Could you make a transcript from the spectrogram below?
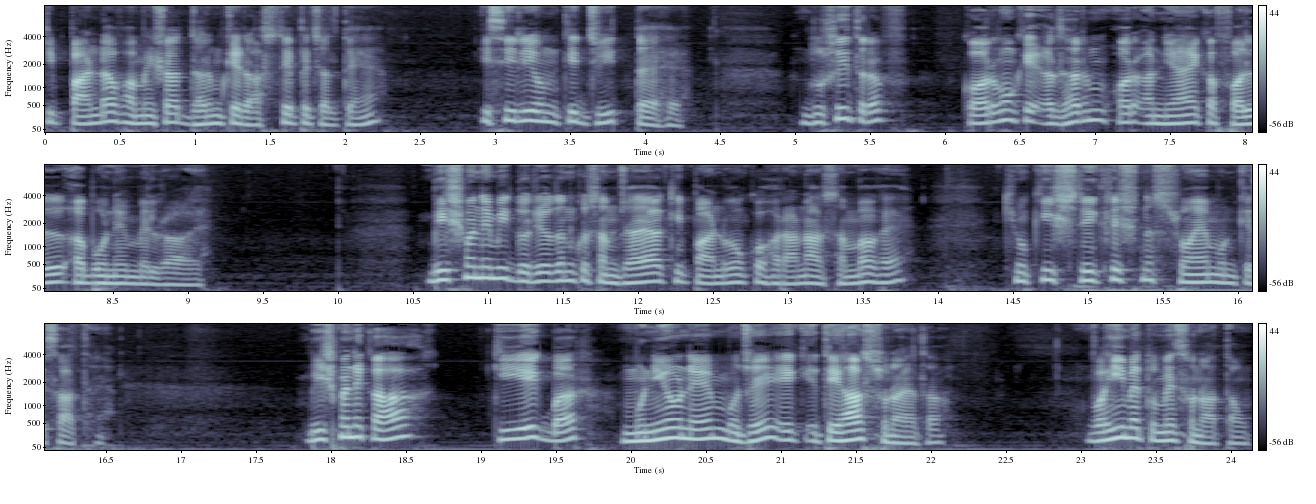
कि पांडव हमेशा धर्म के रास्ते पर चलते हैं, इसीलिए उनकी जीत तय है। दूसरी तरफ़, कौरवों के अधर्म और अन्याय का फल अब उन्हें मिल रहा है। भीष्म ने भी दुर्योधन को समझाया कि पांडवों को हराना असंभव है, क्योंकि श्री कृष्ण स्वयं उनके साथ हैं। भीष्म ने कहा कि एक बार मुनियों ने मुझे एक इतिहास सुनाया था। वही मैं तुम्हें सुनाता हूँ।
